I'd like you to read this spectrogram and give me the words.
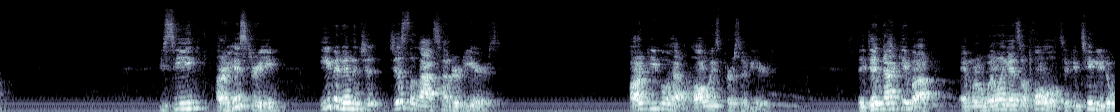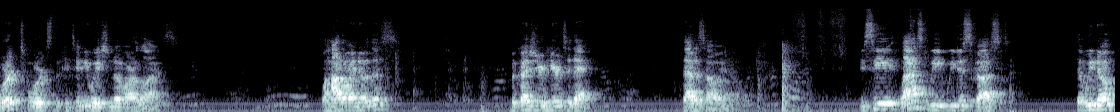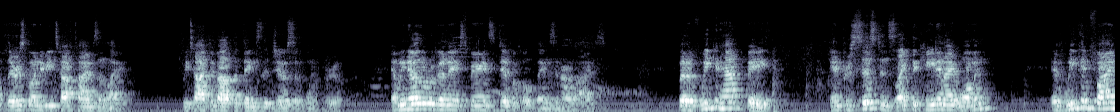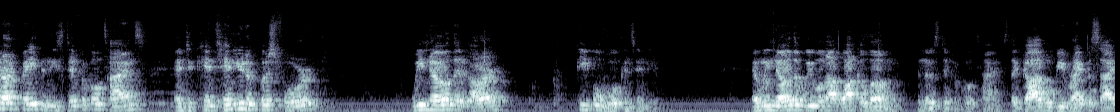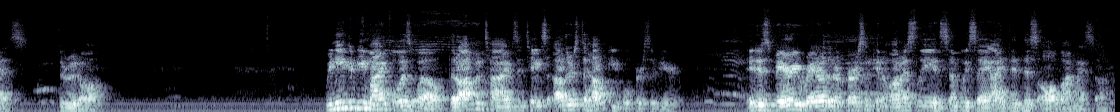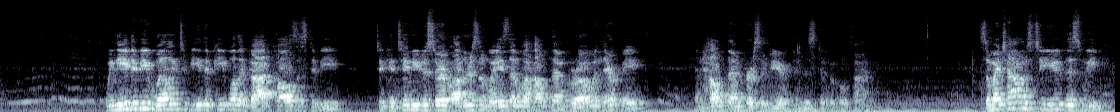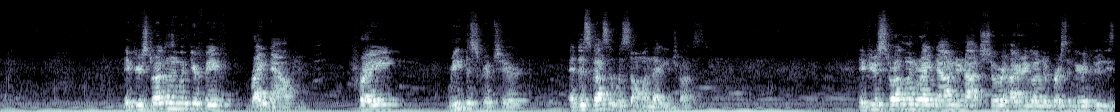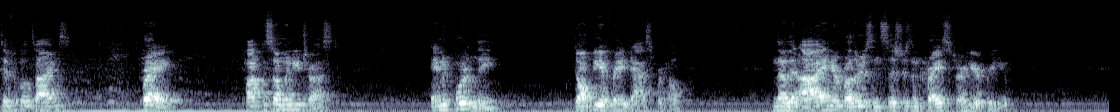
You see, our history, even in the, just the last hundred years, our people have always persevered. They did not give up and were willing as a whole to continue to work towards the continuation of our lives. Well, how do I know this? Because you're here today. That is how I know. You see, last week we discussed that we know there's going to be tough times in life. We talked about the things that Joseph went through. And we know that we're going to experience difficult things in our lives. But if we can have faith and persistence like the Canaanite woman, if we can find our faith in these difficult times and to continue to push forward, we know that our people will continue. And we know that we will not walk alone in those difficult times, that God will be right beside us through it all. We need to be mindful as well that oftentimes it takes others to help people persevere. It is very rare that a person can honestly and simply say, I did this all by myself. We need to be willing to be the people that God calls us to be, to continue to serve others in ways that will help them grow in their faith and help them persevere through this difficult time. So, my challenge to you this week if you're struggling with your faith right now, pray read the scripture, and discuss it with someone that you trust. If you're struggling right now and you're not sure how you're going to persevere through these difficult times, pray, talk to someone you trust, and importantly, don't be afraid to ask for help. Know that I and your brothers and sisters in Christ are here for you.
